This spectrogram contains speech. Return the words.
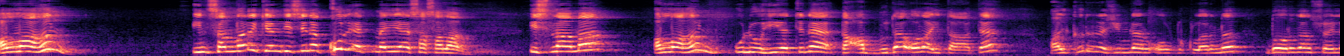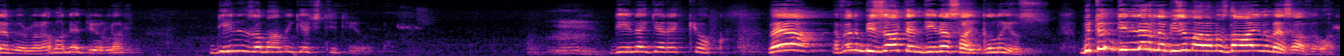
Allah'ın insanları kendisine kul etmeyi esas alan, İslam'a, Allah'ın uluhiyetine, taabbüde, ona itaate aykırı rejimler olduklarını doğrudan söylemiyorlar. Ama ne diyorlar? Dinin zamanı geçti diyorlar. Dine gerek yok. Veya efendim biz zaten dine saygılıyız. Bütün dinlerle bizim aramızda aynı mesafe var.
